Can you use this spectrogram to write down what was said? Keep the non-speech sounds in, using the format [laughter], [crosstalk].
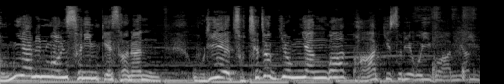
경의하는 원수님께서는 우리의 조체적 역량과 과학기술에 의거하면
